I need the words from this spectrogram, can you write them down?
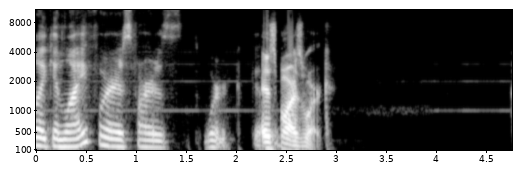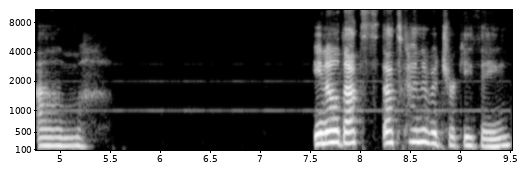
like in life or as far as work goes? as far as work. um, you know, that's that's kind of a tricky thing.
